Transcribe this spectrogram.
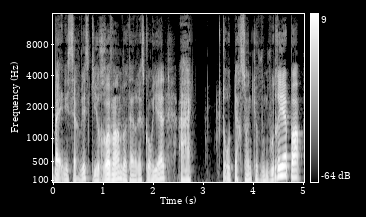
ben, les services qui revendent votre adresse courriel à d'autres personnes que vous ne voudriez pas.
